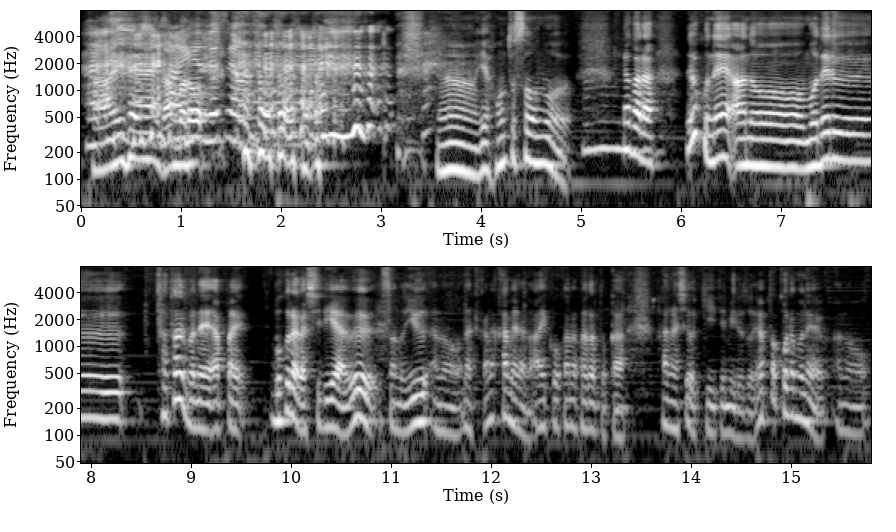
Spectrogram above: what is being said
はい大変頑張ろう。大変ですよね。うん、いや本当そう思う。うんだからよくねあのモデル例えばねやっぱり僕らが知り合うそのゆあのなんていうかなカメラの愛好家の方とか話を聞いてみるとやっぱこれもねあの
